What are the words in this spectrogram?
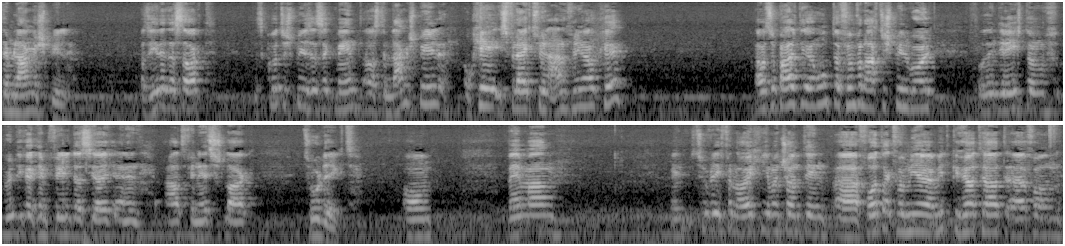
dem langen Spiel. Also jeder, der sagt, das kurze Spiel ist ein Segment aus dem langen Spiel, okay, ist vielleicht für einen Anfänger okay, aber sobald ihr unter 85 spielen wollt oder in die Richtung, würde ich euch empfehlen, dass ihr euch einen Art Finesse-Schlag zulegt. Und wenn man, wenn zufällig von euch jemand schon den äh, Vortrag von mir mitgehört hat, äh, von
